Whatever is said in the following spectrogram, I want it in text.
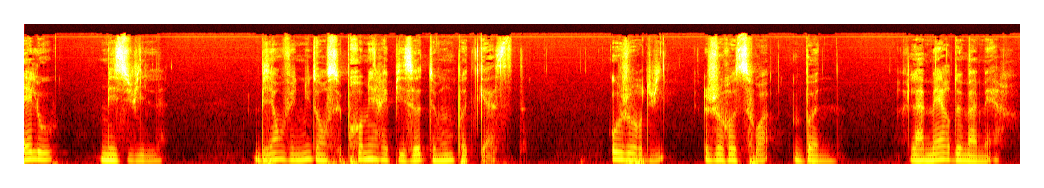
Hello, mes huiles. Bienvenue dans ce premier épisode de mon podcast. Aujourd'hui, je reçois Bonne, la mère de ma mère.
